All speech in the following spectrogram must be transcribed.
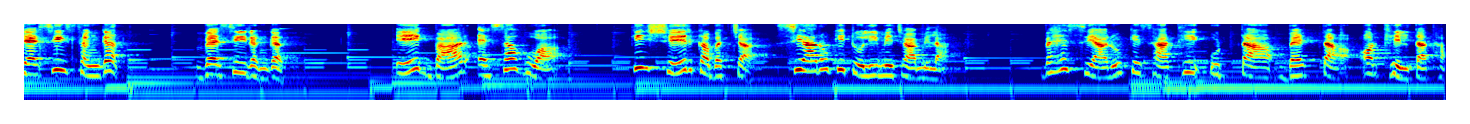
जैसी संगत, वैसी रंगत। एक बार ऐसा हुआ कि शेर का बच्चा सियारों की टोली में जा मिला। वह सियारों के साथ ही उठता, बैठता और खेलता था।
